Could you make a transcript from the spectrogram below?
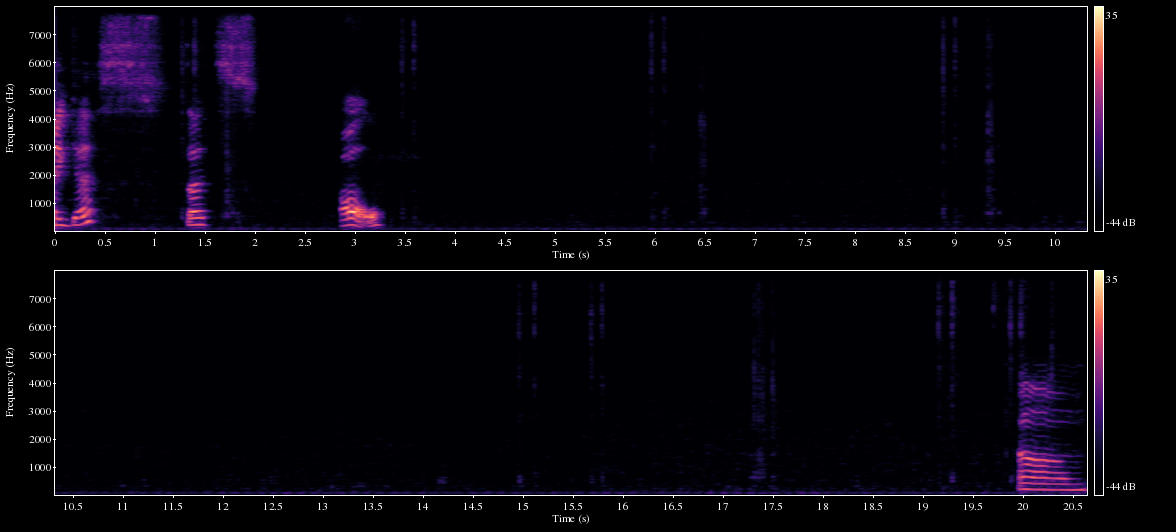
I guess that's all. Um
